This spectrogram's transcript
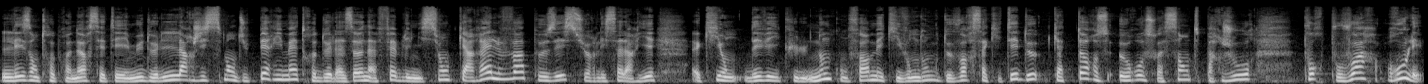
Les entrepreneurs s'étaient émus de l'élargissement du périmètre de la zone à faible émission car elle va peser sur les salariés qui ont des véhicules non conformes et qui vont donc devoir s'acquitter de 14,60 euros par jour pour pouvoir rouler.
